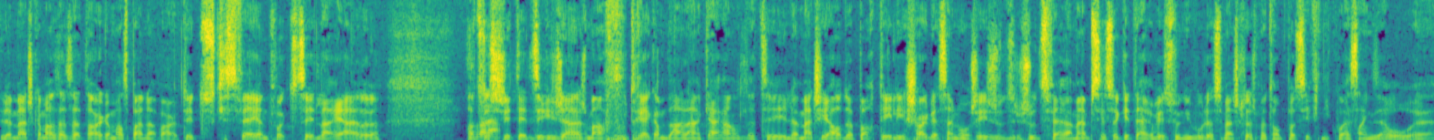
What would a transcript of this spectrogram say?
Le match commence à 7 heures, commence pas à 9 heures. tout ce qui se fait une fois que tu tires de l'arrière. En tout cas, si j'étais dirigeant, je m'en foutrais comme dans l'an 40. le match est hors de portée. Les Sharks de San Jose jouent, différemment. Puis c'est ça qui est arrivé niveau. Là, ce match-là, je ne me trompe pas, c'est fini quoi, 5-0? Euh,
